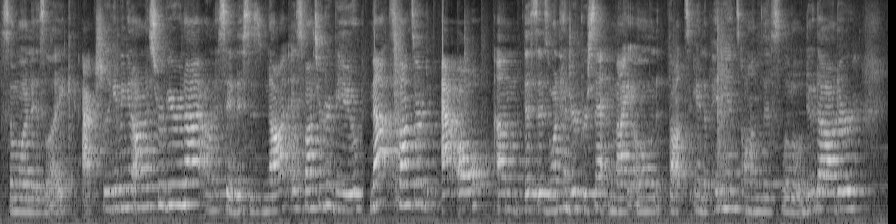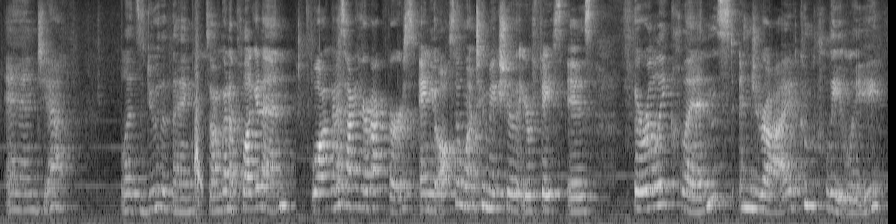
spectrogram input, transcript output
someone is like actually giving an honest review or not. I'm gonna say this is not a sponsored review, not sponsored at all. Um, this is 100% my own thoughts and opinions on this little doodadder. And yeah, let's do the thing. So I'm gonna plug it in. Well, I'm gonna tie my hair back first. And you also want to make sure that your face is thoroughly cleansed and dried completely.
